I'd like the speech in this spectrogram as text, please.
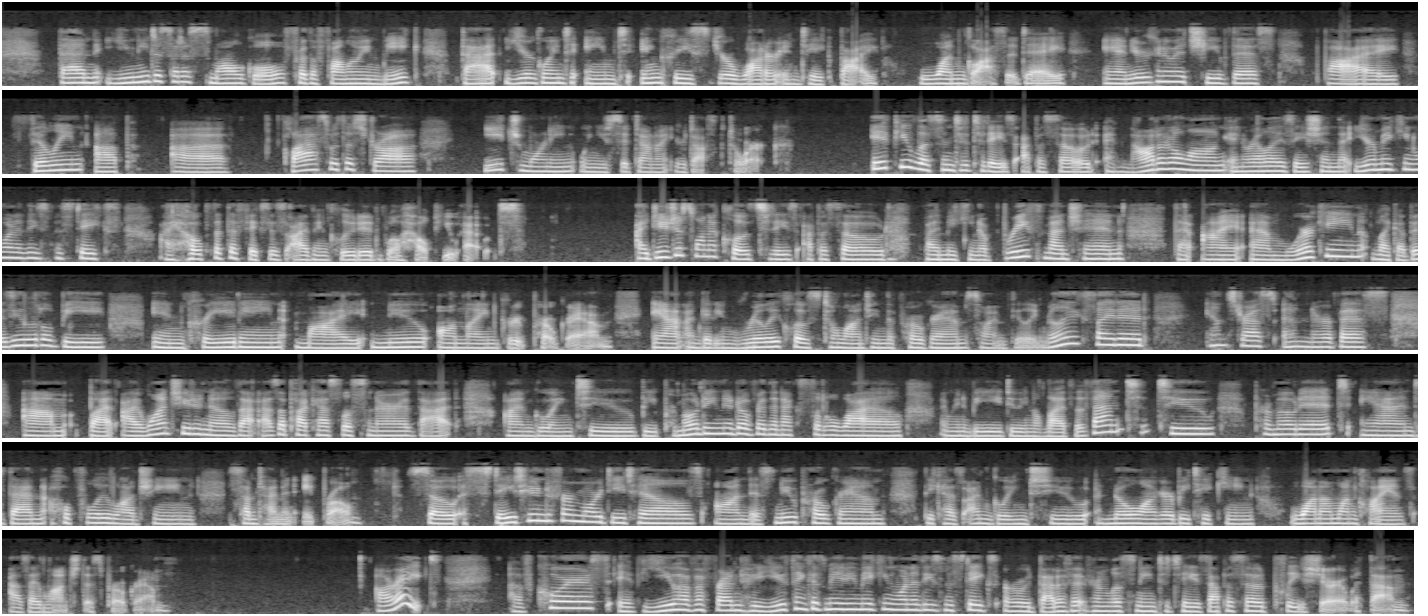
then you need to set a small goal for the following week that you're going to aim to increase your water intake by one glass a day. And you're going to achieve this by filling up a glass with a straw each morning when you sit down at your desk to work. If you listened to today's episode and nodded along in realization that you're making one of these mistakes, I hope that the fixes I've included will help you out. I do just want to close today's episode by making a brief mention that I am working like a busy little bee in creating my new online group program. And I'm getting really close to launching the program, so I'm feeling really excited and stressed and nervous. Um, but I want you to know that as a podcast listener, that I'm going to be promoting it over the next little while. I'm going to be doing a live event to promote it and then hopefully launching sometime in April. So stay tuned for more details on this new program because I'm going to no longer be taking one on one clients as I launch this program. All right. Of course, if you have a friend who you think is maybe making one of these mistakes or would benefit from listening to today's episode, please share it with them.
